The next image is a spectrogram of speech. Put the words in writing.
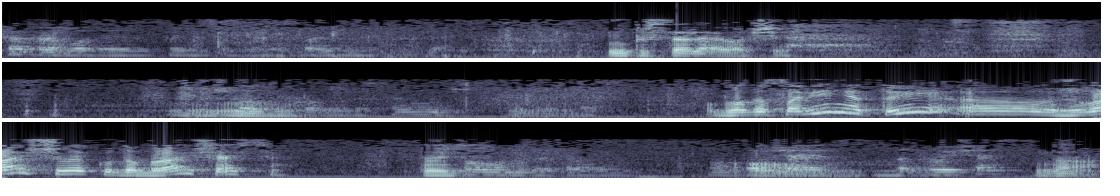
Как работает принцип благословения? Не представляю вообще. Благословение? Ты э, желаешь человеку добра и счастья. То есть, что он? Он получает О, добро и счастье? Да.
